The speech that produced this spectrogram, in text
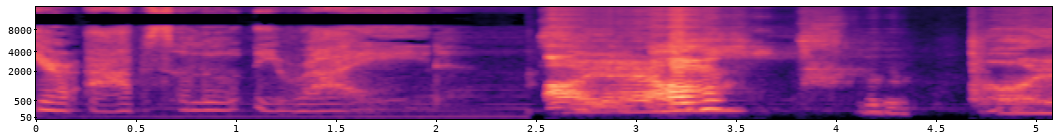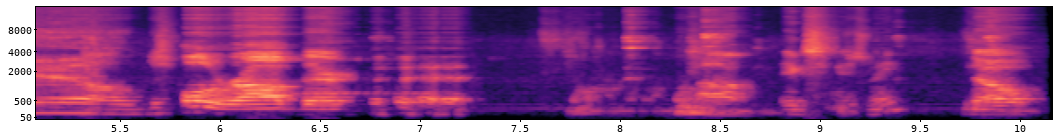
You're absolutely right. I am. I am. Just pulled a Rob there. Um, excuse me? No.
